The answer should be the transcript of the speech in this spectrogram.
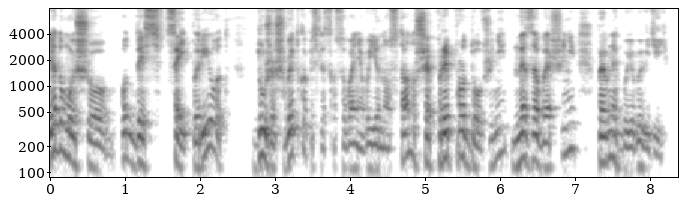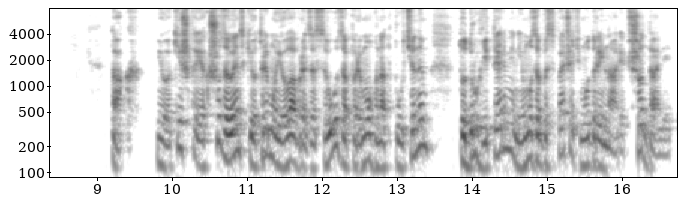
Я думаю, що от десь в цей період дуже швидко після скасування воєнного стану, ще при продовженні, незавершенні певних бойових дій. Так, Міла кішка, якщо Зеленський отримує лаври ЗСУ за перемогу над Путіним, то другий термін йому забезпечить мудрий нарід. Що далі?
